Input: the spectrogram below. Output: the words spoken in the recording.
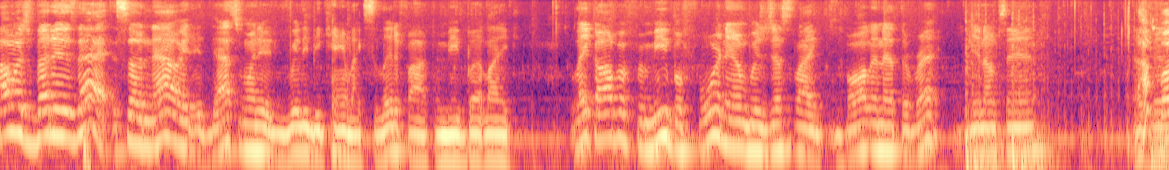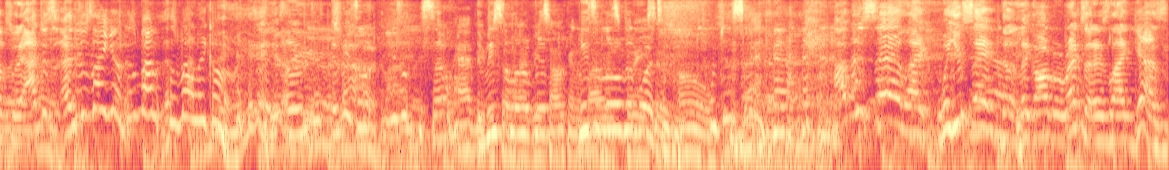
How much better is that? So now it- that's when it really became like solidified for me. But like Lake Arbor for me before then was just like balling at the rec. You know what I'm saying? I fucks with it. I just, I just like yo. that's is my, this is my Lake Arbor. You know, it be some- it be some- so happy It to means a little be bit, talking means a little bit more place to me. home. I'm just saying. I'm just saying, like when you say the Lake Arbor Rec Center, it's like yes,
